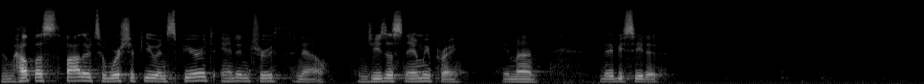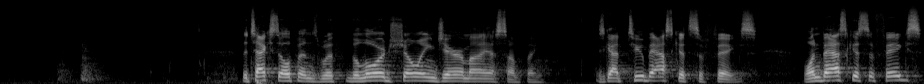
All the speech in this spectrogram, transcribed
And help us, Father, to worship you in spirit and in truth now. In Jesus' name we pray. Amen. You may be seated. The text opens with the Lord showing Jeremiah something. He's got two baskets of figs. One basket of figs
